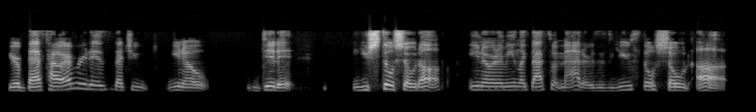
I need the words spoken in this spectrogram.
your best however it is that you, you know, did it, you still showed up. You know what I mean? Like that's what matters is you still showed up.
